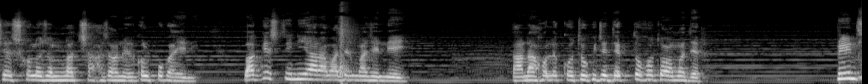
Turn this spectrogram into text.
শেষ হলো জল্লাদ শাহজাহানের গল্প কাহিনী ভাগ্যেশ, তিনি আর আমাদের মাঝে নেই। তা না হলে কত কিছু দেখতে হতো আমাদের। প্রিন্স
